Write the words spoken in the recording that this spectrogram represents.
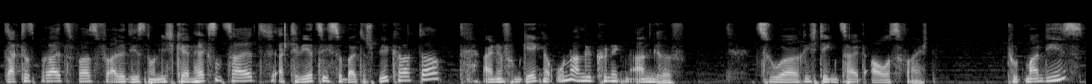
sagt es bereits was, für alle, die es noch nicht kennen. Hexenzeit aktiviert sich, sobald der Spielcharakter einen vom Gegner unangekündigten Angriff zur richtigen Zeit ausweicht. Tut man dies,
